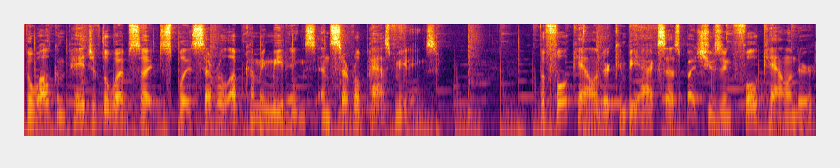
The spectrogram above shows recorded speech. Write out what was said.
The welcome page of the website displays several upcoming meetings and several past meetings. The full calendar can be accessed by choosing Full Calendar,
